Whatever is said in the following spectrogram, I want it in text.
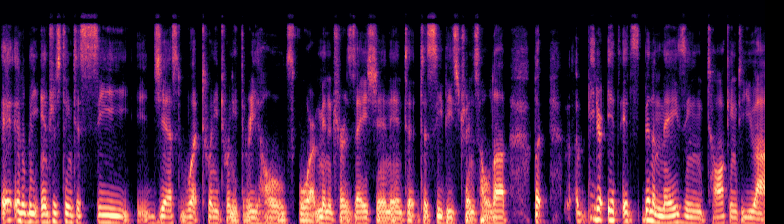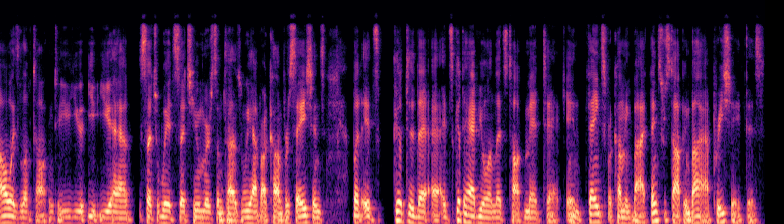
it, will be interesting to see just what 2023 holds for miniaturization and to, to see these trends hold up. But uh, Peter, it, it's been amazing talking to you. I always love talking to you. You, you. you have such wit, such humor. Sometimes we have our conversations, but it's good to the, it's good to have you on Let's Talk MedTech. And thanks for coming by. Thanks for stopping by. I appreciate this.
